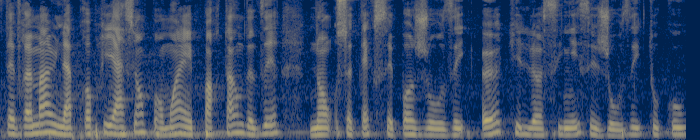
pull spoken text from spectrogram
C'était vraiment une appropriation pour moi importante de dire non, ce texte, c'est pas José E qui l'a signé, c'est José tout court.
